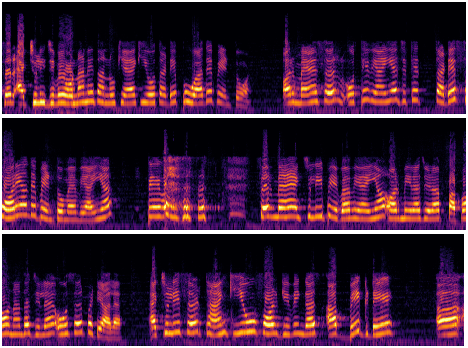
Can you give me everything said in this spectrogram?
Sir actually ਜਿਵੇਂ ਉਹਨਾਂ ਨੇ ਤੁਹਾਨੂੰ ਕਿਹਾ ਕਿ ਉਹ ਤੁਹਾਡੇ ਭੂਆ ਦੇ ਪਿੰਡ ਤੋਂ ਆ ਔਰ ਮੈਂ ਸਰ ਉੱਥੇ ਵਿਆਹੀ ਆ ਜਿੱਥੇ ਤੁਹਾਡੇ ਸਹੁਰਿਆਂ ਦੇ ਪਿੰਡ ਤੋਂ ਮੈਂ ਵਿਆਹੀ ਆ ਪੇਵਾ ਸਰ ਮੈਂ ਐਕਚੁਅਲੀ ਪੇਵਾ ਵਿਆਹੀ ਆ ਔਰ ਮੇਰਾ ਜਿਹੜਾ ਪਾਪਾ ਉਹਨਾਂ ਦਾ ਜ਼ਿਲ੍ਹਾ ਹੈ, ਉਹ ਸਰ ਪਟਿਆਲਾ ਹੈ। Actually sir thank you for giving us a big day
